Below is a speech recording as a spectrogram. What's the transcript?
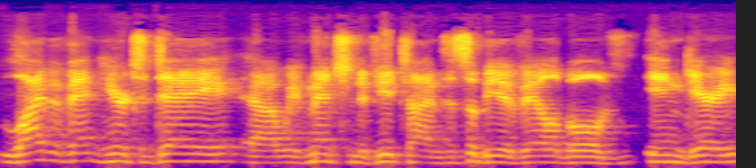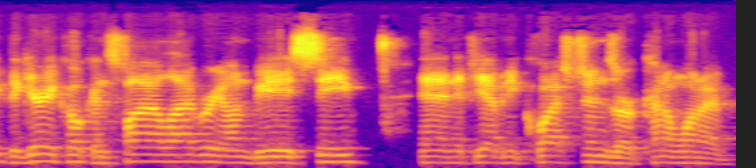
live event here today. Uh, we've mentioned a few times this will be available in Gary the Gary Cokins file library on BAC. And if you have any questions or kind of want to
